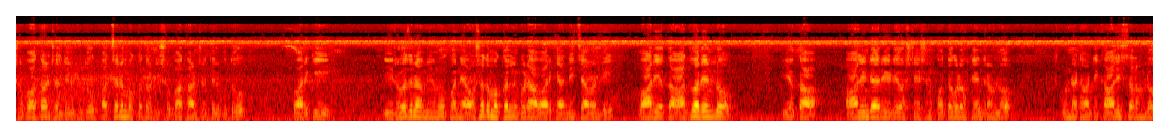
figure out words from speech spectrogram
శుభాకాంక్షలు తెలుపుతూ పచ్చని మొక్కతోటి శుభాకాంక్షలు తెలుపుతూ వారికి ఈ రోజున మేము కొన్ని ఔషధ మొక్కల్ని కూడా వారికి అందించామండి. వారి యొక్క ఆధ్వర్యంలో ఈ యొక్క All India Radio station Kothagudem కేంద్రంలో ఉన్నటువంటి ఖాళీ స్థలంలో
